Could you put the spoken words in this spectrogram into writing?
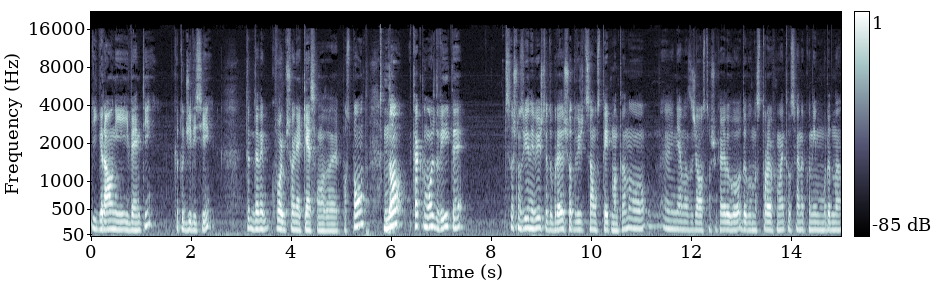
игрални ивенти, като GDC. Да, да не говорим, че той не е кенсъл, да е постпонът. Но, както може да видите, всъщност вие не виждате добре, защото виждате само стейтмента, но е, няма за жалост точно как да го, да го настроя в момента, освен ако не им мръдна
